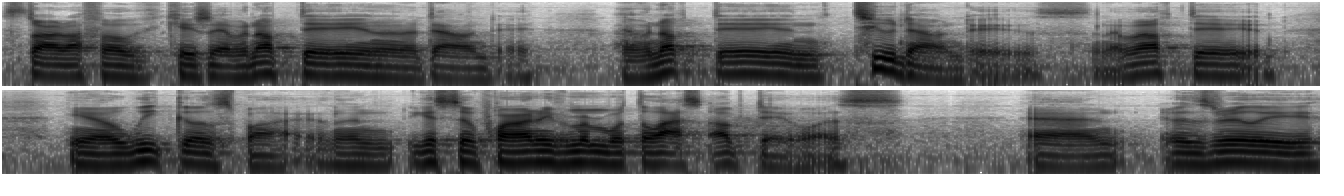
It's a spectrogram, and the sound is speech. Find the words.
start off, I'll occasionally have an up day and then a down day. I have an up day and two down days, and I have an up day, and you know, a week goes by, and then it gets to a point I don't even remember what the last up day was, and it was really,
